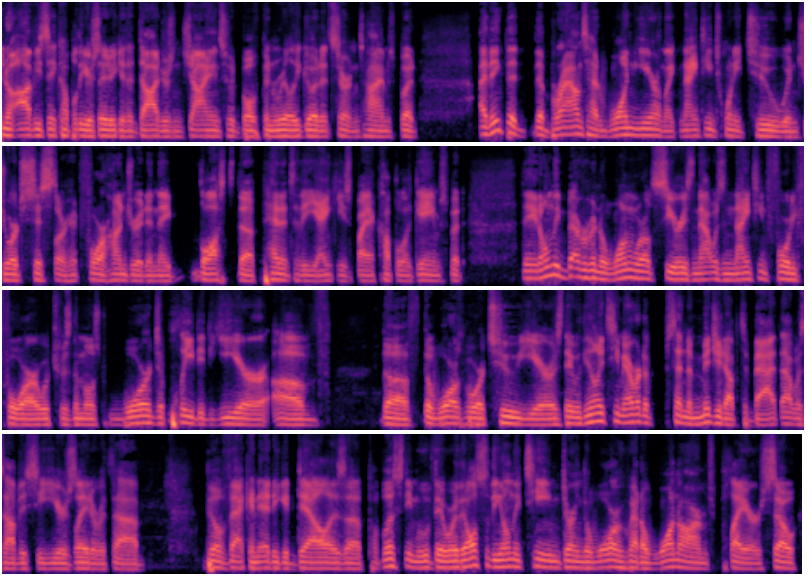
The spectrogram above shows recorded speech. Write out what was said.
You know, obviously a couple of years later, you get the Dodgers and Giants, who had both been really good at certain times. But I think that the Browns had one year in like 1922 when George Sisler hit 400 and they lost the pennant to the Yankees by a couple of games. But they had only ever been to one World Series, and that was in 1944, which was the most war depleted year of the the World War II years. They were the only team ever to send a midget up to bat. That was obviously years later with uh, Bill Veeck and Eddie Gaedel as a publicity move. They were also the only team during the war who had a one armed player. So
